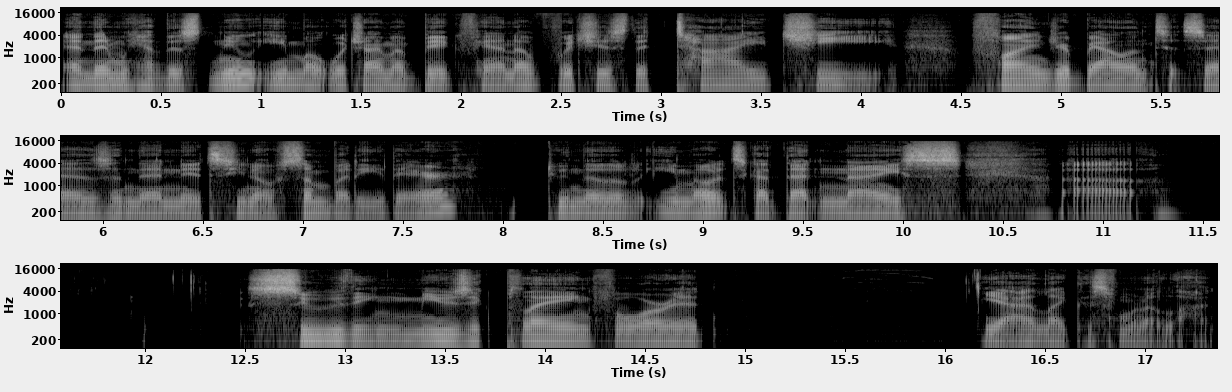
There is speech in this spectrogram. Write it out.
And then we have this new emote, which I'm a big fan of, which is the Tai Chi. Find your balance, it says, and then it's, you know, somebody there doing the little emote. It's got that nice, uh, soothing music playing for it. Yeah, I like this one a lot.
